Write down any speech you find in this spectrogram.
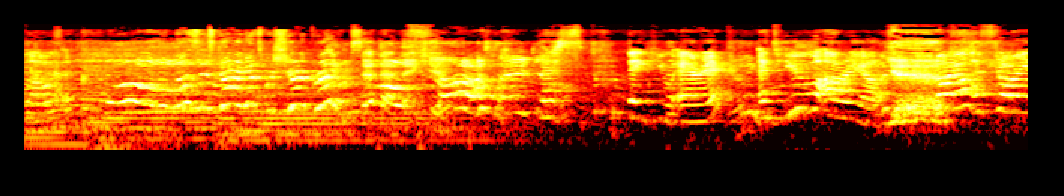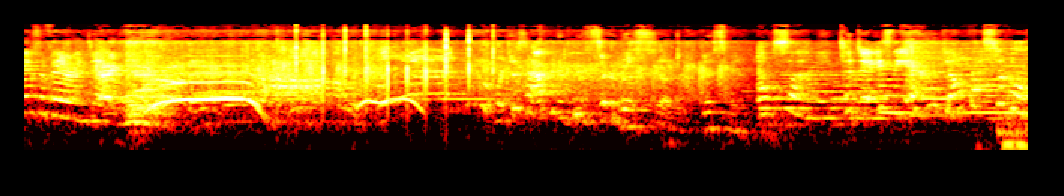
close again. Oh, those historians were sure great. Who said that? Thank you. Oh, thank you. Yes. Thank you, Eric. And you, Aria. Yes. Royal Historians of Arendelle. We're just happy to be of service. Yeah. Yes, ma'am. Elsa, today's the Arendelle Festival.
